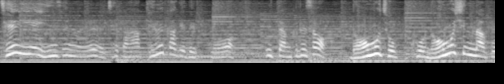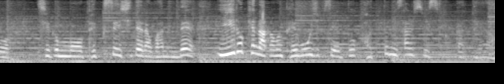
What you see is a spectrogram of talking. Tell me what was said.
제2의 인생을 제가 계획하게 됐고 일단 그래서 너무 좋고 너무 신나고 지금 뭐 100세 시대라고 하는데 이렇게 나가면 150세도 거뜬히 살 수 있을 것 같아요.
